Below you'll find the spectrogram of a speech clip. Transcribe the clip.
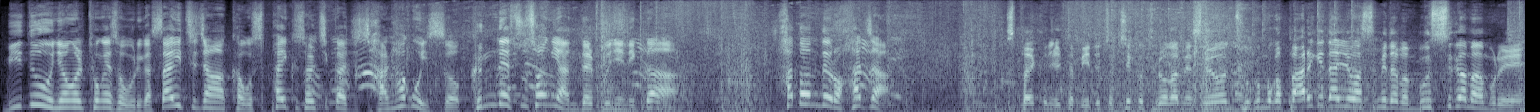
미드 운영을 통해서 우리가 사이트 장악하고 스파이크 설치까지 잘 하고 있어. 근데 수성이 안 될 뿐이니까 하던 대로 하자. 스파이크는 일단 미드 쪽 찍고 들어가면서요. 조금모가 빠르게 달려왔습니다만 무스가 마무리.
